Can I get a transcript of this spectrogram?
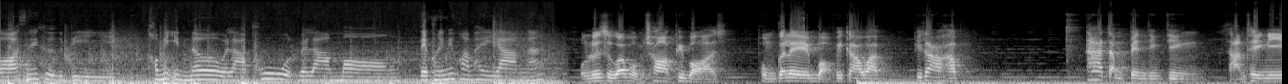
บอสนี่คือดี เขามีอินเนอร์เวลาพูดเวลามองเด็กคนนี้มีความพยายามนะ ผมรู้สึกว่าผมชอบพี่บอส ผมก็เลยบอกพี่ก้าวว่าพี่ก้าวครับ ถ้าจำเป็นจริงๆสามเทคนี้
